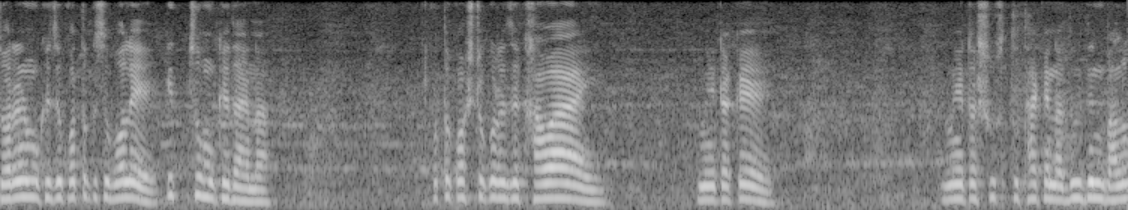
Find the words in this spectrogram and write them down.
জ্বরের মুখে যে কত কিছু বলে, কিচ্ছু মুখে দেয় না। কত কষ্ট করে যে খাওয়াই মেয়েটাকে। মেয়েটা সুস্থ থাকে না, দুই দিন ভালো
